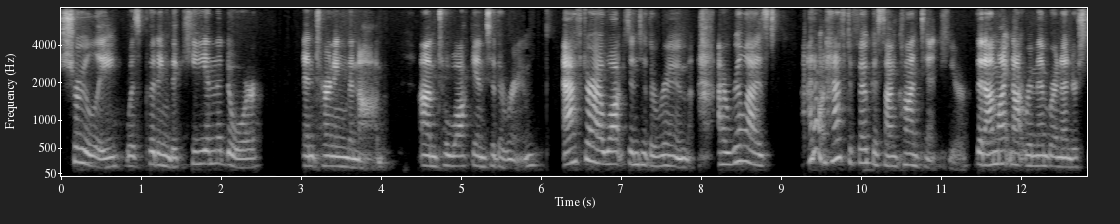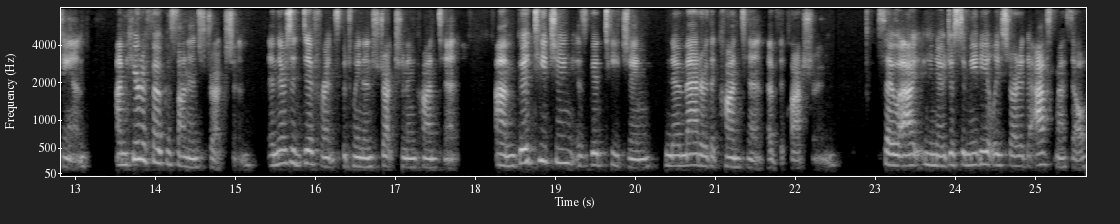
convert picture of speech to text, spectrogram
truly was putting the key in the door and turning the knob um, to walk into the room. After I walked into the room, I realized I don't have to focus on content here that I might not remember and understand. I'm here to focus on instruction. And there's a difference between instruction and content. Um, good teaching is good teaching, no matter the content of the classroom. So I, you know, just immediately started to ask myself,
